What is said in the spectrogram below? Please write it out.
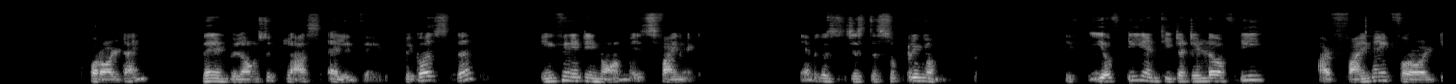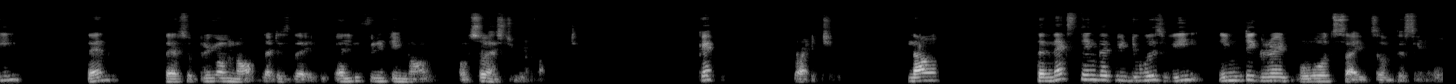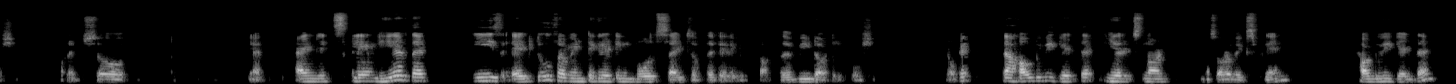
for all time, then it belongs to class L infinity because the infinity norm is finite. Yeah, because it's just the supremum. If E of t and theta tilde of t are finite for all t, then their supremum norm, that is the L infinity norm, also has to be finite. Okay, right. Now, the next thing that we do is we integrate both sides of this equation. Right. So and it's claimed here that E is L2 from integrating both sides of the derivative of the V dot equation. Okay, now how do we get that? Here it's not sort of explained. How do we get that?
